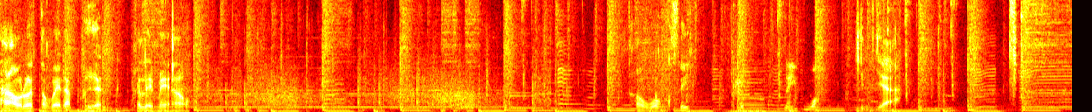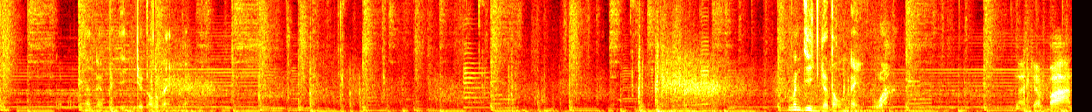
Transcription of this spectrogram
ถ้าเอารถต้องไปรับเพื่อนก็เลยไม่เอา เขาวงซิไหนวะกินยานั่นน่ะมันยิงอยู่ตรงไหนนะ มันยิงกันตรงไหนวะ น่าจะบ้าน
